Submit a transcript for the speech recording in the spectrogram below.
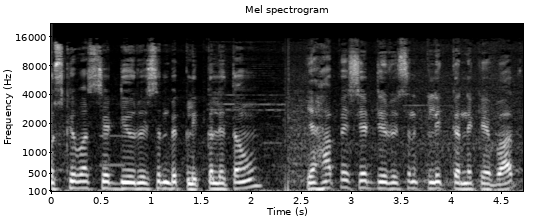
उसके बाद सेट ड्यूरेशन पे क्लिक कर लेता हूँ। यहाँ पे सेट ड्यूरेशन क्लिक करने के बाद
